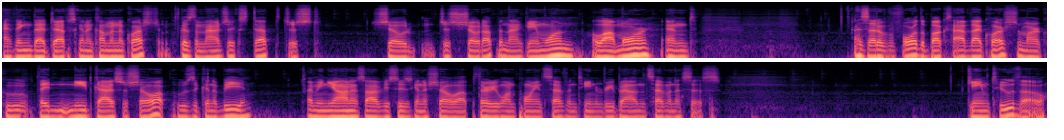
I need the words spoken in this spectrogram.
I think that depth's going to come into question because the Magic's depth just showed just showed up in that game one a lot more. And I said it before the Bucks have that question mark who they need guys to show up. Who's it going to be? I mean Giannis obviously is going to show up 31 points 17 rebounds 7 assists Game 2 though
